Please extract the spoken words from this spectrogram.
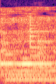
through.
